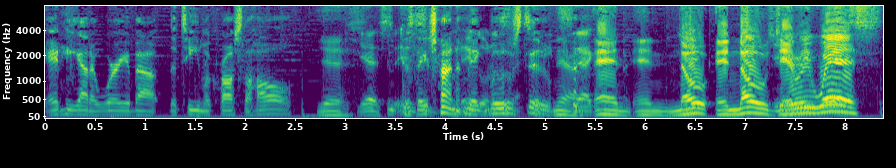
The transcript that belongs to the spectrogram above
and he got to worry about the team across the hall. yes, Yes, Because it's- they trying to they're make gonna moves, sack- too. Yeah, Exactly. and and no and no Jerry, Jerry West, West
